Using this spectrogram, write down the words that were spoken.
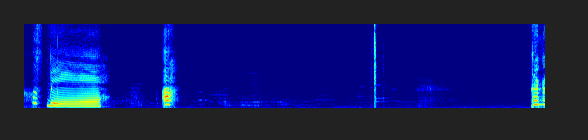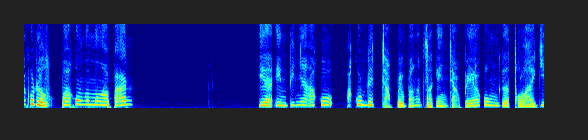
Harus deh kan aku udah lupa aku ngomong apaan. Ya intinya aku aku udah capek banget saking capek aku nggak tahu lagi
